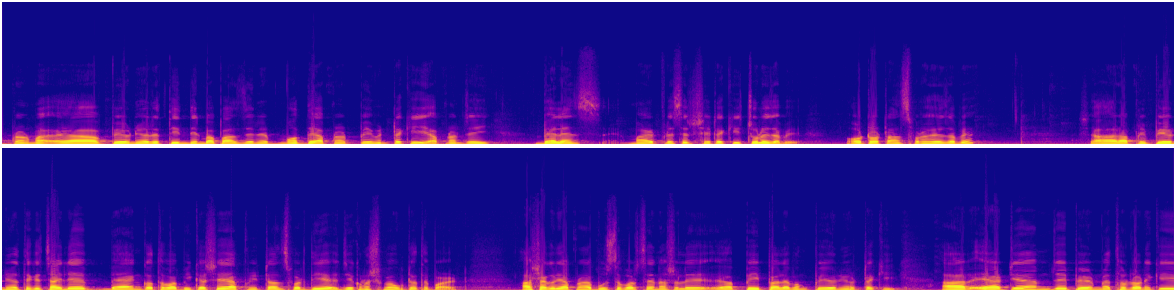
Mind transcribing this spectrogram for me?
আপনার পেওনিয়রের তিন দিন বা পাঁচ দিনের মধ্যে আপনার পেমেন্টটা কি, আপনার যেই ব্যালেন্স মার্কেট প্লেসের সেটা কি চলে যাবে? অটো ট্রান্সফার হয়ে যাবে। আর আপনি পেওনিয়র থেকে চাইলে ব্যাংক অথবা বিকাশে আপনি ট্রান্সফার দিয়ে যে কোনো সময় উঠাতে পারেন। আশা করি আপনারা বুঝতে পারছেন আসলে পেপাল এবং পেওনিয়রটা কি। আর এআরটিএম যে পেমেন্ট মেথড অনেকেই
